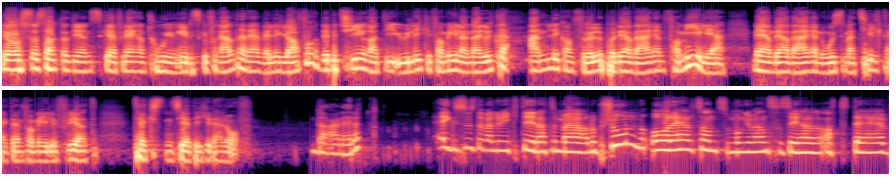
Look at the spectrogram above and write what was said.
Vi har også sagt at vi ønsker flere enn to juridiske foreldre. Det er jeg veldig glad for. Det betyr at de ulike familiene der ute endelig kan føle på det å være en familie, mer enn det å være noe som er tiltenkt en familie, fordi at teksten sier at ikke det er lov. Da er det rødt jeg syns det er veldig viktig dette med adopsjon. Og det er helt sant som mange Venstre sier, at det er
